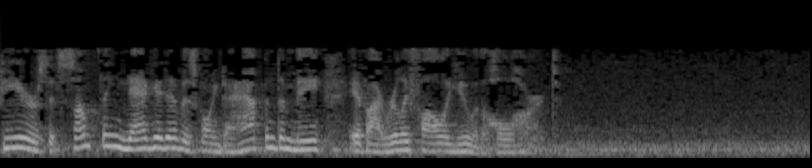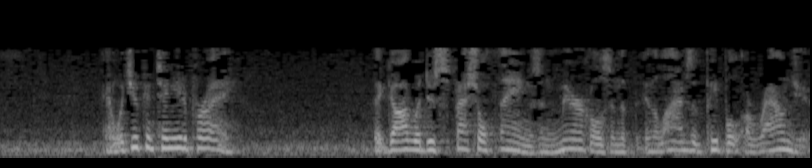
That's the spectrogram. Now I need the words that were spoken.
fears that something negative is going to happen to me if I really follow you with a whole heart. And would you continue to pray that God would do special things and miracles in the, in the lives of people around you?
